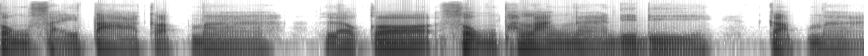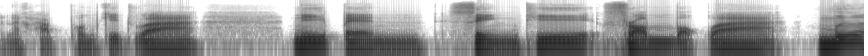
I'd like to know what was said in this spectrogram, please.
ส่งสายตากลับมา แล้วก็ส่งพลังงานดีๆ กลับมานะครับ ผมคิดว่านี่เป็นสิ่งที่ฟรอมบอกว่าเมื่อ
